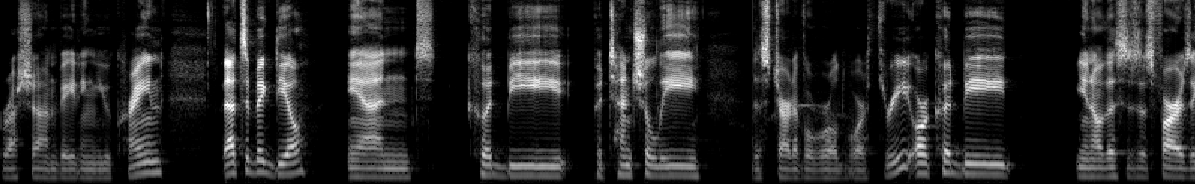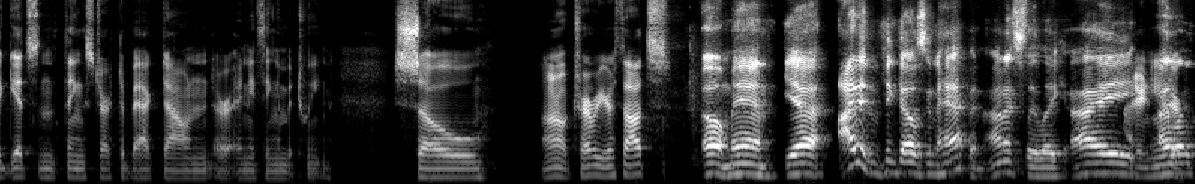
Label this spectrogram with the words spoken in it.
Russia invading Ukraine. That's a big deal and could be potentially the start of a World War III, or could be, you know, this is as far as it gets and things start to back down or anything in between. So I don't know, Trevor, your thoughts? Oh man, yeah, I didn't think that was going to happen. Honestly, like I, I, I like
